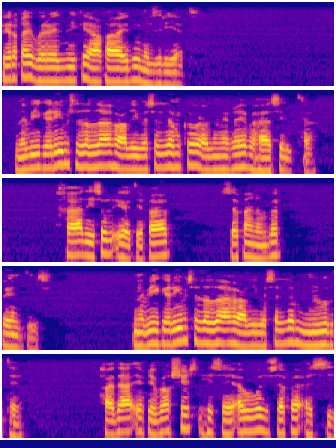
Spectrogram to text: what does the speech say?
فرقہ بریدوی کے عقائد و نظریات۔ نبی کریم صلی اللہ علیہ وسلم کو علم غیب حاصل تھا۔ خالص الاعتقاد، صفحہ نمبر پینتیس۔ نبی کریم صلی اللہ علیہ وسلم نور تھے۔ حدائق بخشش، حصہ اول، صفحہ اسی۔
